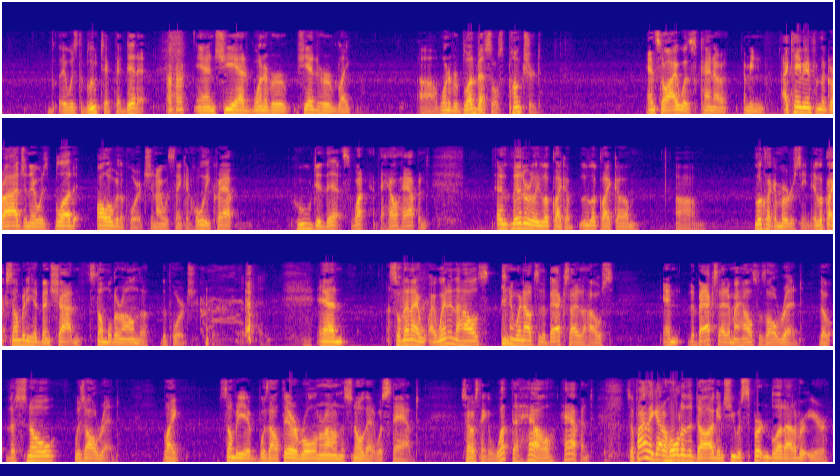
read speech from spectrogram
it was the blue tick that did it. Uh-huh. And she had one of her she had her like uh, one of her blood vessels punctured. And so I was kind of, I mean, I came in from the garage and there was blood all over the porch, and I was thinking, holy crap, who did this? What the hell happened? It literally looked like a looked like um um looked like a murder scene. It looked like somebody had been shot and stumbled around the the porch. and so then I I went in the house and went out to the back side of the house and the backside of my house was all red. The the snow was all red, like somebody was out there rolling around in the snow that was stabbed. So I was thinking, what the hell happened? So finally got a hold of the dog, and she was spurting blood out of her ear.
